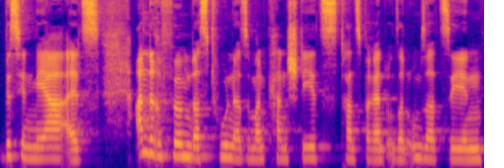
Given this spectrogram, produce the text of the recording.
bisschen mehr als andere Firmen das tun. Also man kann stets transparent unseren Umsatz sehen.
